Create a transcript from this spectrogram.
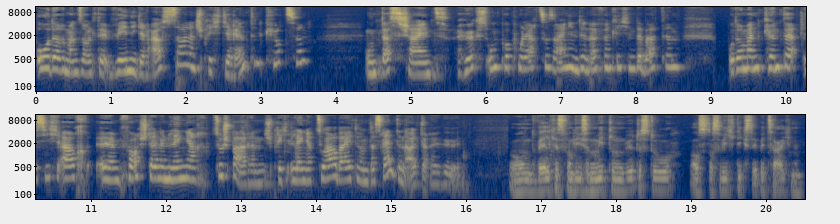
Oder man sollte weniger auszahlen, sprich die Renten kürzen. Und das scheint höchst unpopulär zu sein in den öffentlichen Debatten. Oder man könnte sich auch äh, vorstellen, länger zu sparen, sprich länger zu arbeiten und das Rentenalter erhöhen. Und welches von diesen Mitteln würdest du als das Wichtigste bezeichnen?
